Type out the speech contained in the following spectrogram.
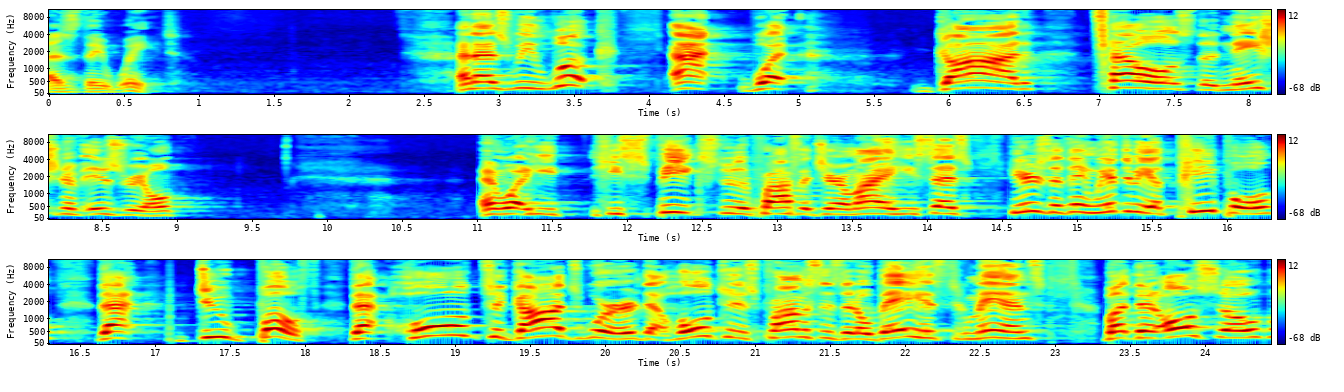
as they wait. And as we look at what God tells the nation of Israel, and what he, he speaks through the prophet Jeremiah, he says, here's the thing, we have to be a people that do both, that hold to God's word, that hold to his promises, that obey his commands, but that also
